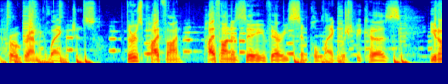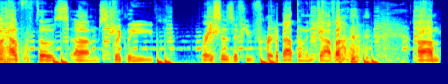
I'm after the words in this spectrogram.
programming languages? There's Python, Python is a very simple language because You don't have those um, squiggly braces if you've heard about them in Java. um,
